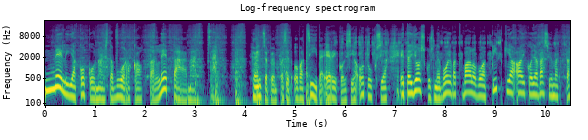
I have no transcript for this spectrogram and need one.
neljä kokonaista vuorokautta lepäämättä. Höntsäpömppäset ovat siitä erikoisia otuksia, että joskus ne voivat valvoa pitkiä aikoja väsymättä,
